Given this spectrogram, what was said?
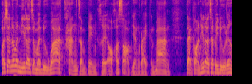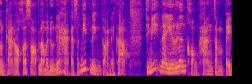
เพราะฉะนั้นวันนี้เราจะมาดูว่าทางจำเป็นเคยออกข้อสอบอย่างไรกันบ้าง แต่ก่อนที่เราจะไปดูเรื่องของการออกข้อสอบ เรามาดูเนื้อหากันสักนิดหนึ่งก่อนนะครับทีนี้ในเรื่องของของทางจำเป็น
